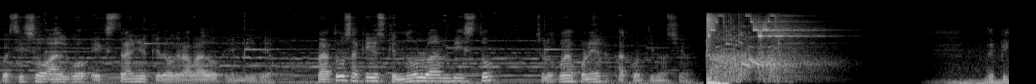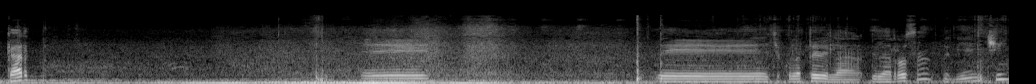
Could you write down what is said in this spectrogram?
pues hizo algo extraño y quedó grabado en video. Para todos aquellos que no lo han visto, se los voy a poner a continuación. De Picard. Eh, de chocolate de la, de la rosa, de Bianchi.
